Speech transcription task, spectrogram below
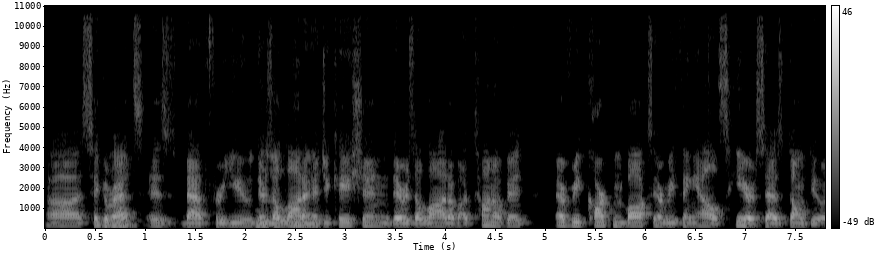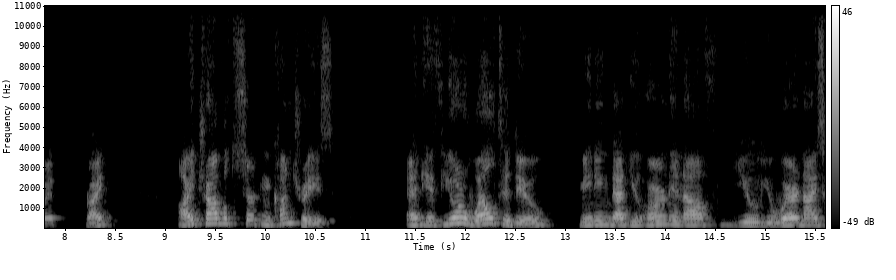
uh, cigarettes is bad for you. There's a Mhm, lot of mhm. education. There's a lot of a ton of it. Every carton box, everything else here says don't do it, right? I travel to certain countries and if you're well to do, meaning that you earn enough, you you wear nice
